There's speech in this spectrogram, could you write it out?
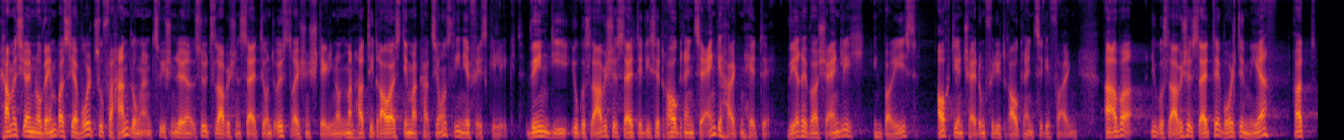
kam es ja im November sehr wohl zu Verhandlungen zwischen der südslawischen Seite und österreichischen Stellen und man hat die Trau als Demarkationslinie festgelegt. Wenn die jugoslawische Seite diese Traugrenze eingehalten hätte, wäre wahrscheinlich in Paris auch die Entscheidung für die Traugrenze gefallen. Aber jugoslawische Seite wollte mehr, hat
